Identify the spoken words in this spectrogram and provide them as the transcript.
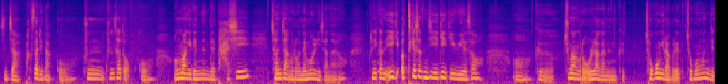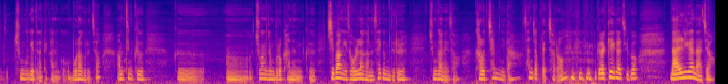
진짜 박살이 났고 군 군사도 없고 엉망이 됐는데 다시 전장으로 내몰리잖아요. 그러니까 이 어떻게 해서든지 이기기 위해서 어 그 중앙으로 올라가는 그 조공이라 그래. 조공은 이제 중국 애들한테 가는 거고 뭐라 그러죠? 아무튼 그, 그, 어, 중앙정부로 가는 그 지방에서 올라가는 세금들을 중간에서 가로챕니다. 산적대처럼. 그렇게 해가지고 난리가 나죠.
